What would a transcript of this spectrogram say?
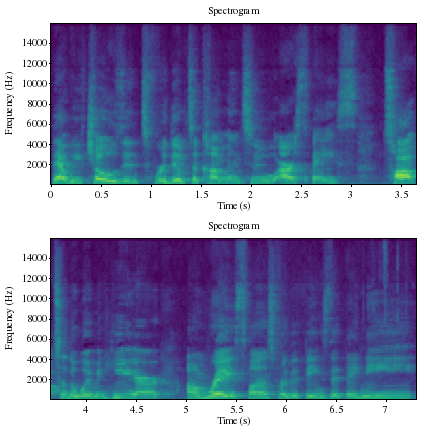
that we've chosen for them to come into our space, talk to the women here, um, raise funds for the things that they need.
